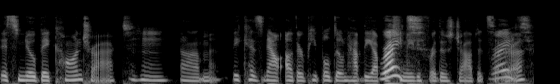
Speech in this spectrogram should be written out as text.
this no bid contract um, because now other people don't have the opportunity Right. for those jobs, et cetera. Right.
